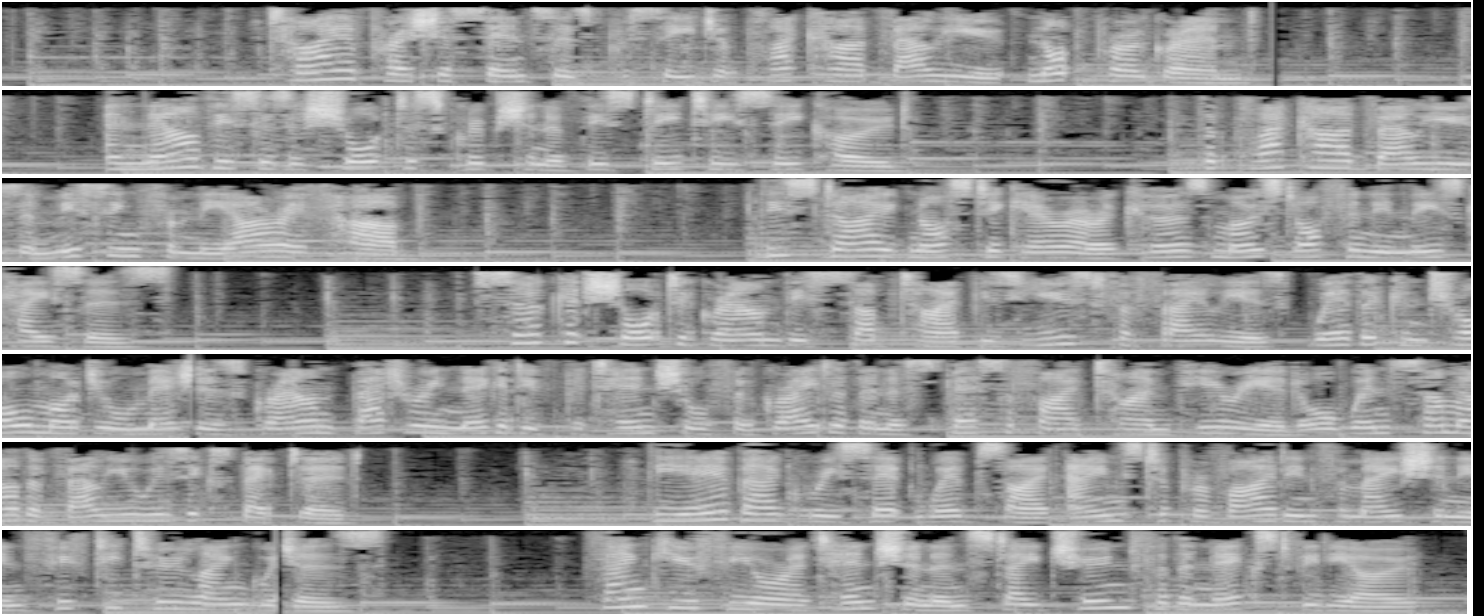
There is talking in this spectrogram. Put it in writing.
Tire pressure sensors procedure placard value, not programmed. And now this is a short description of this DTC code. The placard values are missing from the RF hub. This diagnostic error occurs most often in these cases. Circuit short to ground This subtype is used for failures, where the control module measures ground battery negative potential for greater than a specified time period or when some other value is expected. The Airbag Reset website aims to provide information in 52 languages. Thank you for your attention and stay tuned for the next video.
